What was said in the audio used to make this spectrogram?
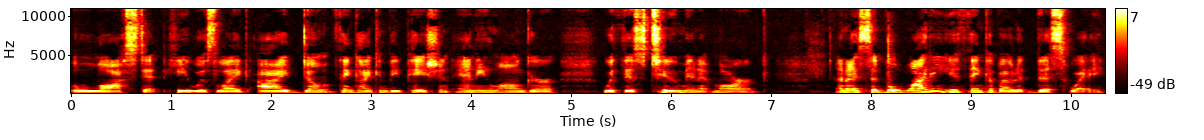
lost it. He was like, I don't think I can be patient any longer with this two minute mark. And I said, Well, why don't you think about it this way?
